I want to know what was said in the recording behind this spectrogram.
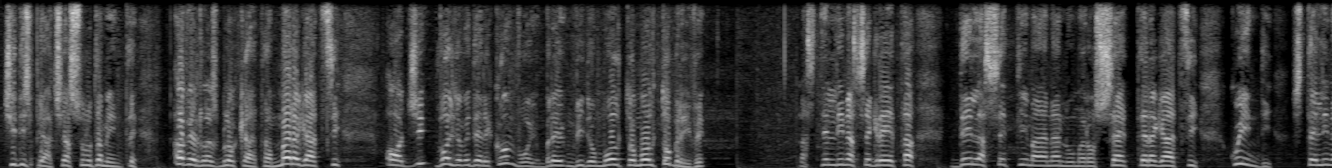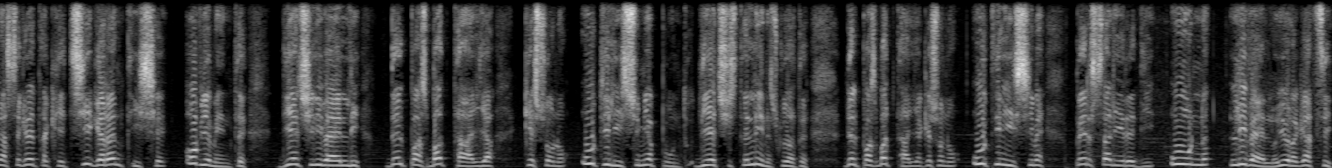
ci dispiace assolutamente averla sbloccata. Ma ragazzi, oggi voglio vedere con voi un, breve, un video molto molto breve la stellina segreta della settimana numero 7 ragazzi. Quindi stellina segreta che ci garantisce ovviamente 10 livelli del pass battaglia che sono utilissimi appunto 10 stelline scusate del pass battaglia che sono utilissime per salire di un livello. Io ragazzi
